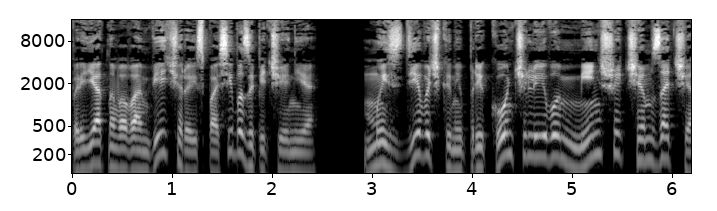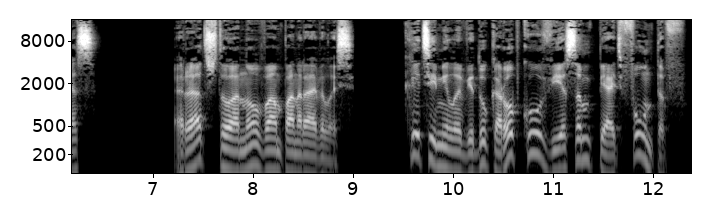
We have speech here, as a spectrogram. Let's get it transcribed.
Приятного вам вечера и спасибо за печенье. Мы с девочками прикончили его меньше, чем за час. Рад, что оно вам понравилось. Кэти имела в виду коробку весом 5 фунтов.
